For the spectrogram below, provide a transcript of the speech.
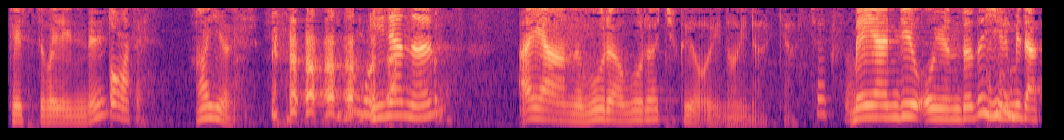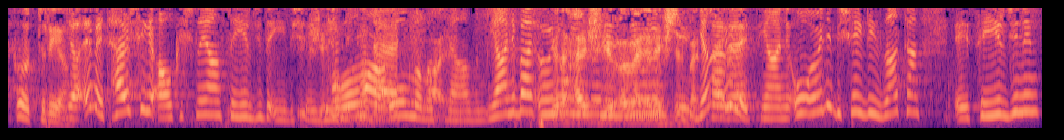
Festivali'nde Domates. hayır. İnanın ayağını vura vura çıkıyor oyun oynarken. Çıksın. Beğendiği oyunda da 20 dakika oturuyor. Ya evet her şeyi alkışlayan seyirci de iyi bir şey şey değil. değil. Olmaz. Tabii, Olmaması Aynen. lazım. Yani ben öyle Ya da her oyunları şeyi öven ki-. Ya Tabii. evet yani o öyle bir şey değil. Zaten e, seyircinin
